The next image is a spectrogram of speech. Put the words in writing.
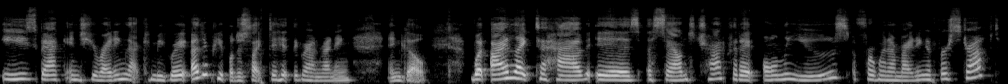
ease back into your writing, that can be great. Other people just like to hit the ground running and go. What I like to have is a soundtrack that I only use for when I'm writing a first draft.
